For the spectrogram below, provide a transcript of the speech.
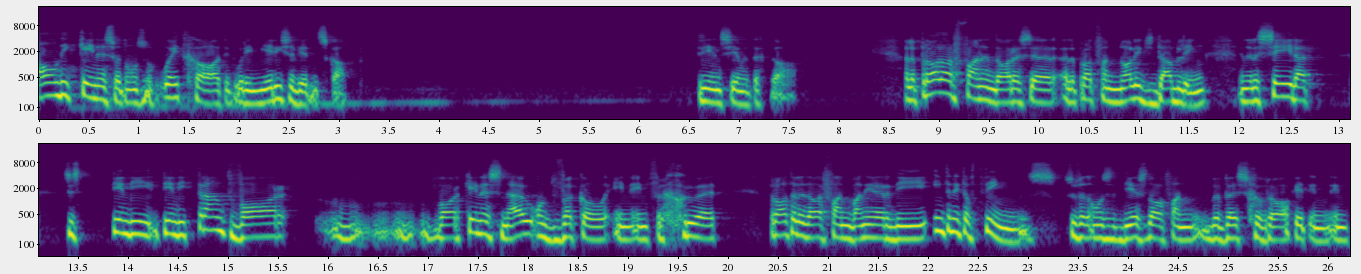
al die kennis wat ons nog ooit gehad het oor die mediese wetenskap. 73 dae. Hulle praat daarvan en daar is 'n hulle praat van knowledge doubling en hulle sê dat soos teen die teen die trant waar waar kennis nou ontwikkel en en vergroot praat hulle daarvan wanneer die internet of things soos wat ons deesdae van bewus geraak het en en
